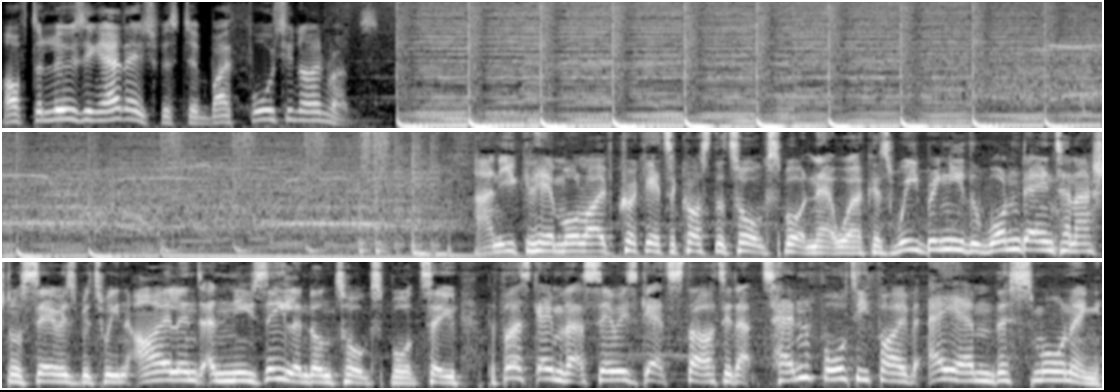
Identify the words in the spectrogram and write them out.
after losing at Edgbaston by 49 runs. And you can hear more live cricket across the Talksport network as we bring you the one-day international series between Ireland and New Zealand on Talksport 2. The first game of that series gets started at 10:45 a.m. this morning.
